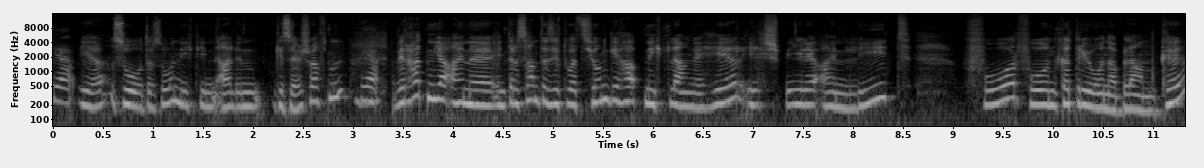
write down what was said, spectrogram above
Ja. Ja, so oder so, nicht in allen Gesellschaften. Ja. Wir hatten ja eine interessante Situation gehabt, nicht lange her. Ich spiele ein Lied vor von Catriona Blanke.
